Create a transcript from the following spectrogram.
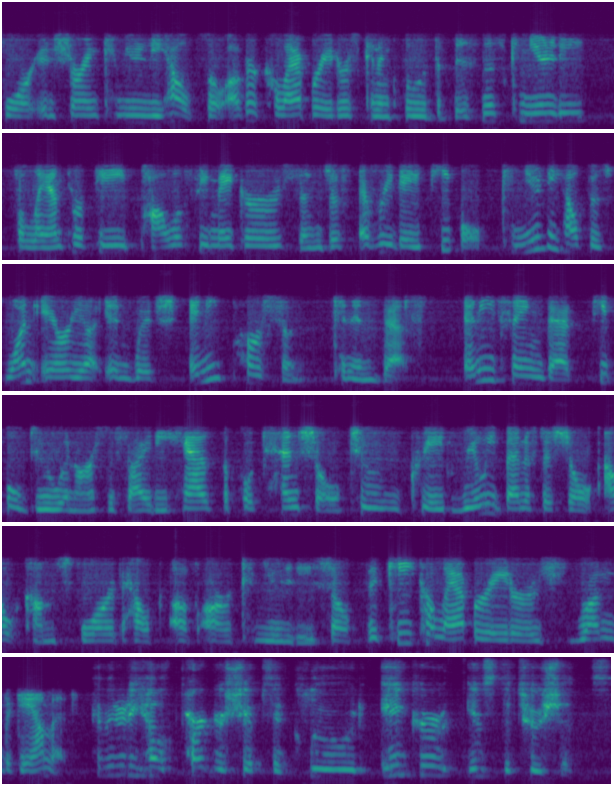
for ensuring community health. So, other collaborators can include the business community, philanthropy, policymakers, and just everyday people. Community health is one area in which any person can invest. Anything that people do in our society has the potential to create really beneficial outcomes for the health of our community. So the key collaborators run the gamut. Community health partnerships include anchor institutions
